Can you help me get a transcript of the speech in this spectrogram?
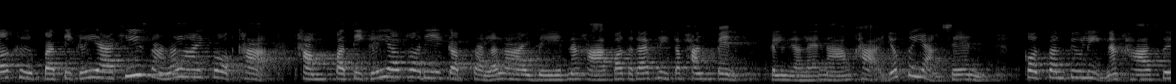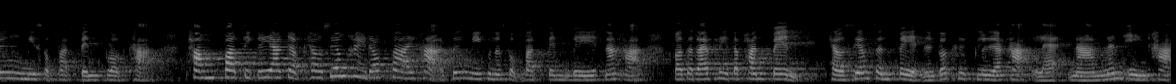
ก็คือปฏิกิริยาที่สารละลายกรดค่ะทำปฏิกิริยาพอดีกับสารละลายเบสนะคะ ก็จะได้ผลิตภัณฑ์เป็นเกลือและน้ำค่ะ ยกตัวอย่างเช่นกรดซัลฟิวริกนะคะ ซึ่งมีสมบัติเป็นกรดค่ะทำปฏิกิริยากับแคลเซียมไฮดรอกไซด์ค่ะ ซึ่งมีคุณสมบัติเป็นเบสนะคะ ก็จะได้ผลิตภัณฑ์เป็นแคลเซียมซัลเฟตนั่นก็คือเกลือค่ะ และน้ำนั่นเองค่ะ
